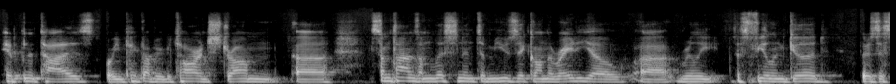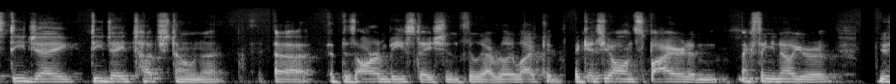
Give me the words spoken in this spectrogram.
hypnotized, or you pick up your guitar and strum. Uh, sometimes I'm listening to music on the radio, uh, really just feeling good. There's this DJ, DJ Touchtone, uh, uh, at this R&B station in Philly. I really like it. It gets you all inspired, and next thing you know, you're you're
